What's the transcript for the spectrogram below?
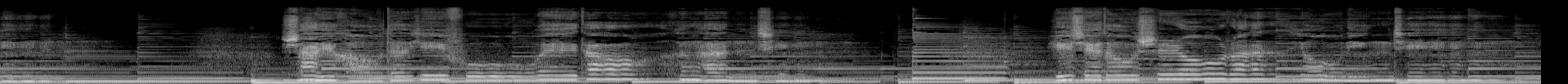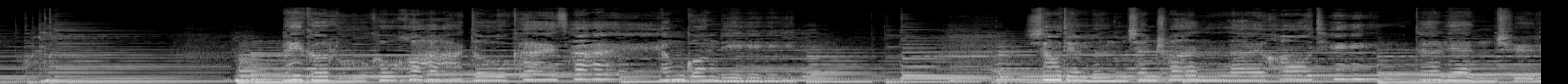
晒好的衣服味道很安静，一切都是柔软又宁静。每个路口花都开在阳光里，小店门前传来好听的恋曲，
